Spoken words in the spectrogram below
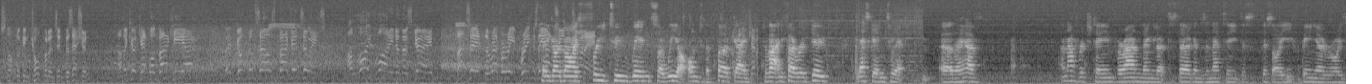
Just not looking confident in possession. And they could get one back here. They've got themselves back into it. A lifeline in this game. That's it. The referee brings the There you go, guys. to 3 2 win. So we are on to the third game. Without any further ado, let's get into it. Uh, they have an average team Varane, Lenglet, Sturgeon, Zanetti, Des- Desai, Fabinho, Reus,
